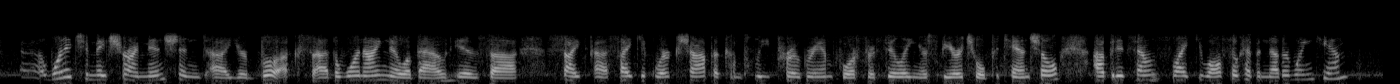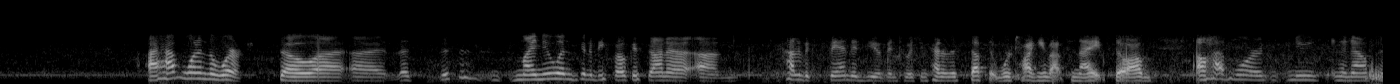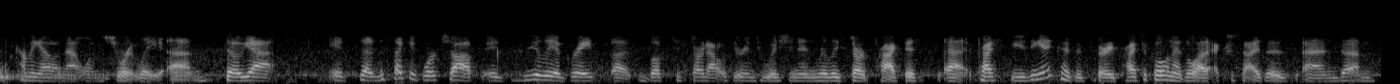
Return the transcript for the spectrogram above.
wanted to make sure I mentioned uh, your books. Uh, the one I know about mm-hmm. is uh, Psych, uh, Psychic Workshop, a complete program for fulfilling your spiritual potential. Uh, but it sounds like you also have another one, Kim. I have one in the works. So uh, uh, this is my new one's going to be focused on a um, kind of expanded view of intuition, kind of the stuff that we're talking about tonight. So I'll I'll have more news and announcements coming out on that one shortly. Um, so yeah, it's uh, the psychic workshop is really a great uh, book to start out with your intuition and really start practice uh, practice using it because it's very practical and has a lot of exercises and um,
